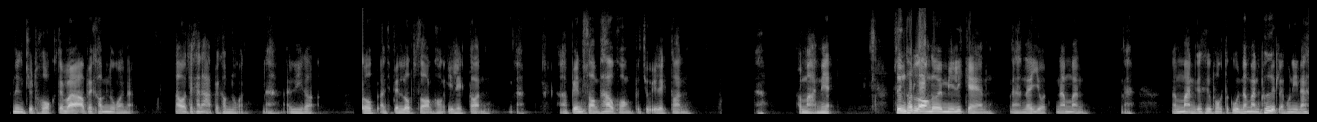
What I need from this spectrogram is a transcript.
1.6แต่ว่าเอาไปคำนวณอะเราเอาแต่ขนาดไปคำนวณนะอันนี้ก็ลบอาจจะเป็นลบ2ของอิเล็กตรอนนะเป็น2เท่าของประจุอิเล็กตรอน ประมาณนี้ซึ่งทดลองโดยมิลลิแกนนะในหยดน้ำมันนะน้ำมันก็คือพวกตระกูลน้ำมันพืชอะไรพวกนี้นะ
